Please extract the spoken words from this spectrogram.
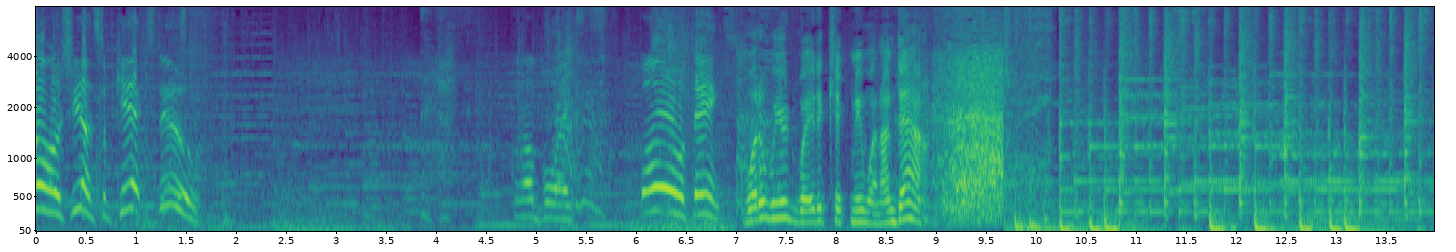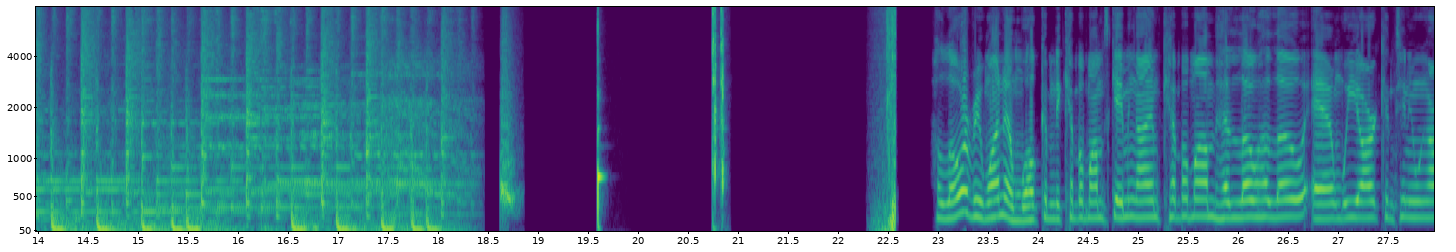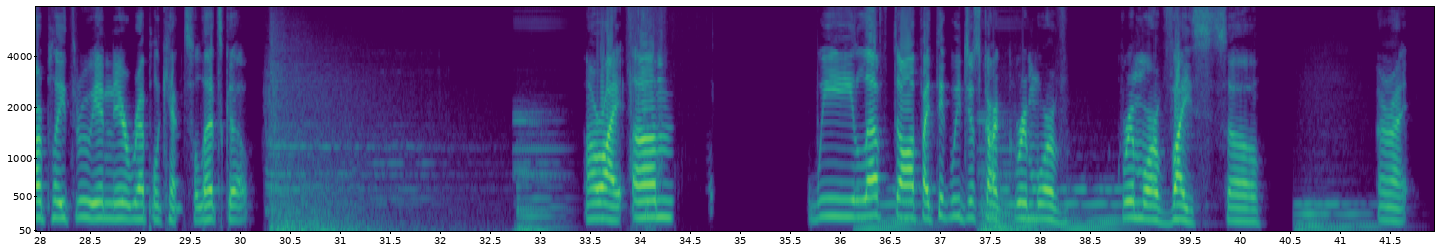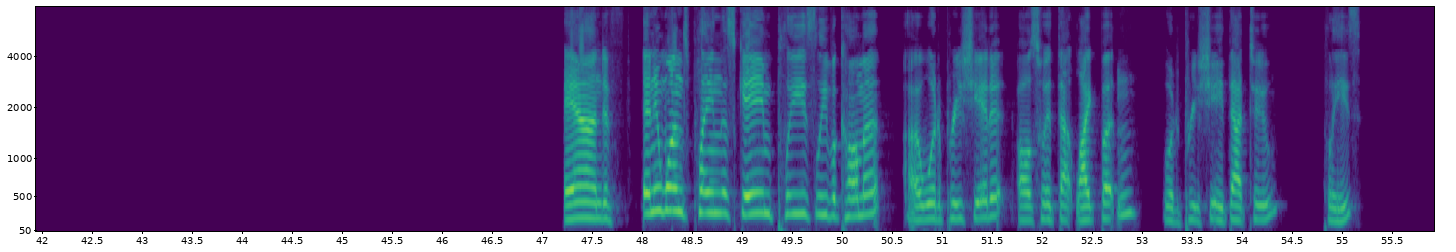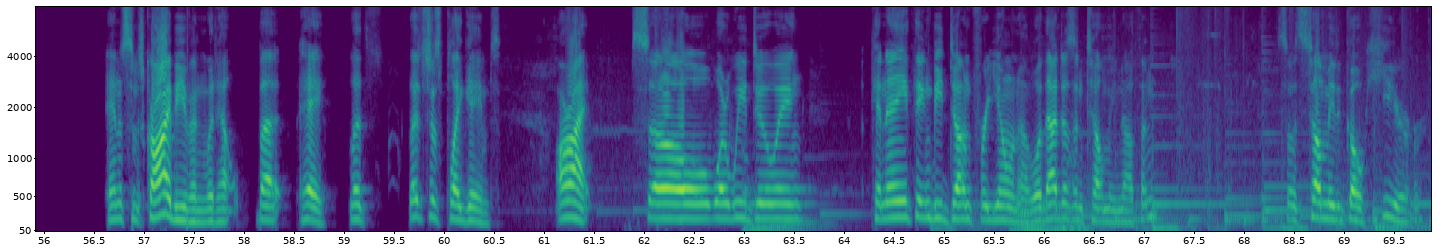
Oh, she has some kicks too. Oh boy. Oh, thanks. What a weird way to kick me when I'm down. Hello, everyone, and welcome to Kenpomom's Gaming. I am Kenpomom. Hello, hello, and we are continuing our playthrough in NieR Replicant. So let's go. All right. Um, we left off. I think we just got Grimoire, Grimoire Weiss. So, all right. And if anyone's playing this game, please leave a comment. I would appreciate it. Also, hit that like button. Would appreciate that too, please. And subscribe even would help. But hey, let's let's just play games. All right. So what are we doing? Can anything be done for Yona? Well, that doesn't tell me nothing. So it's telling me to go here.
